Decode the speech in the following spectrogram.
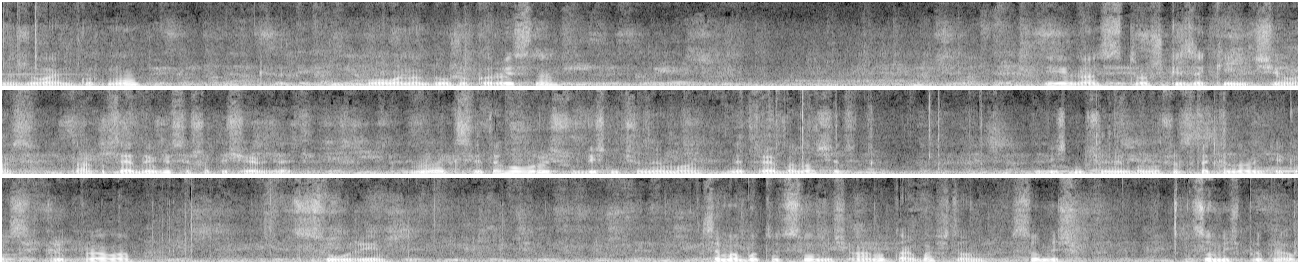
Виживаємо куркуму, бо вона дуже корисна. І в нас трошки закінчилось. Так, оце я дивлюся, щоб ще взяти. Ну, як Світа говорить, що більш нічого немає, не треба, значить більш нічого не було. Що це таке новеньке якась? Приправа сурі. Це, мабуть, тут суміш. А, ну так, бачите, он, суміш. Суміш приправ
